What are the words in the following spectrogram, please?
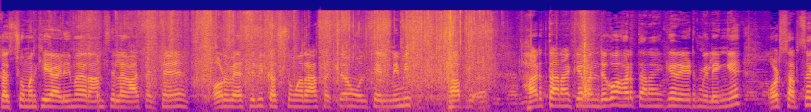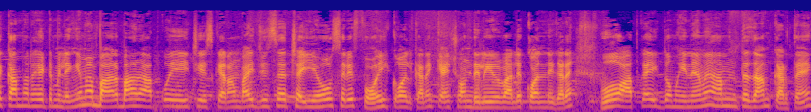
कस्टमर की गाड़ी में आराम से लगा सकते हैं और वैसे भी कस्टमर आ सकते हैं। होलसेल में भी आप हर तरह के बंदे को हर तरह के रेट मिलेंगे और सबसे कम रेट मिलेंगे। मैं बार बार आपको यही चीज़ कह रहा हूँ, भाई, जिससे चाहिए हो सिर्फ़ वही कॉल करें कैश ऑन डिलीवरी वाले कॉल नहीं करें। वो आपका एक दो महीने में हम इंतज़ाम करते हैं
